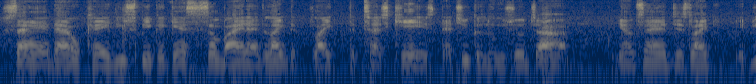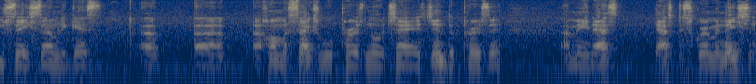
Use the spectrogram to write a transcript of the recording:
saying that okay, if you speak against somebody that like to like to touch kids, that you could lose your job. You know what I'm saying? Just like if you say something against a, a, a homosexual person or a transgender person, I mean that's that's discrimination.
